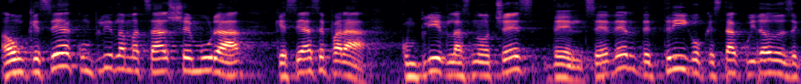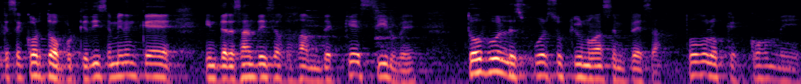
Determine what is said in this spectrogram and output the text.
Aunque sea cumplir la matzah shemura, que se hace para cumplir las noches del ceder de trigo que está cuidado desde que se cortó. Porque dice, miren qué interesante dice el jajam, ¿de qué sirve todo el esfuerzo que uno hace en Pesach? Todo lo que come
